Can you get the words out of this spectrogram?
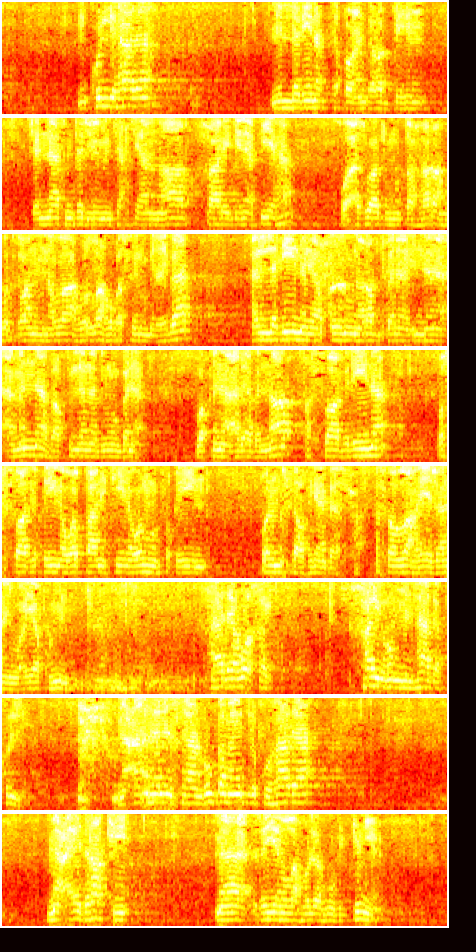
من كل هذا للذين اتقوا عند ربهم جنات تجري من تحتها النار خالدين فيها وأزواج مطهرة ورضوان من الله والله بصير بالعباد. الذين يقولون ربنا إننا آمنا فاغفر لنا ذنوبنا وقنا عذاب النار. الصابرين والصادقين والقانتين والمنفقين والمستغفرين بأسحار. أسأل الله يجعلني وإياكم منهم. هذا هو الخير خير من هذا كله. مع أن الإنسان ربما يدرك هذا مع إدراك ما زين الله له في الدنيا.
